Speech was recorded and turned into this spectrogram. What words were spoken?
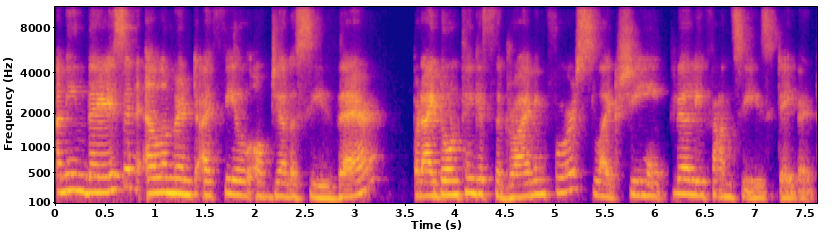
I mean, there is an element I feel of jealousy there, but I don't think it's the driving force. Like she clearly fancies David.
